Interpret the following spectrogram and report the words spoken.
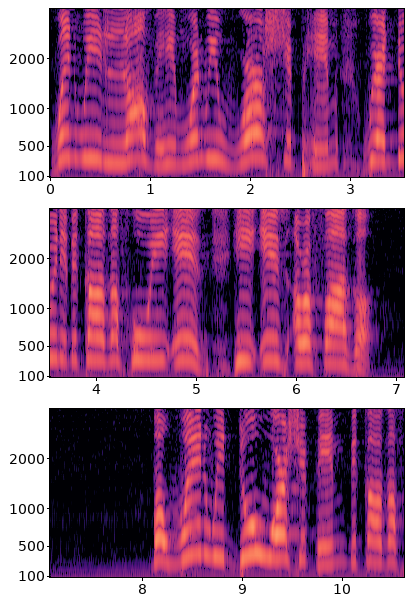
When we love Him, when we worship Him, we are doing it because of who He is. He is our Father. But when we do worship Him because of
